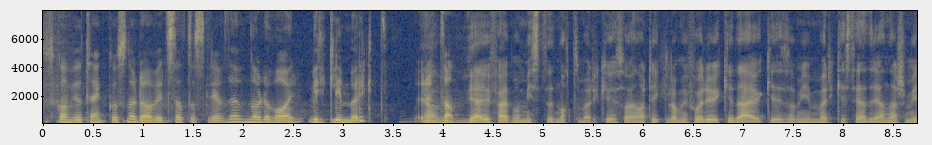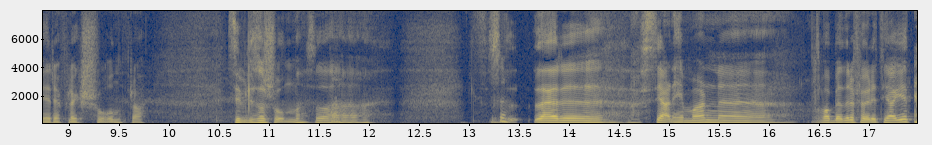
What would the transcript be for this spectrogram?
Så kan vi jo tenke oss når David satt og skrev det, når det var virkelig mørkt Ja, rundt han. vi er jo i ferd med å miste nattemørket. Så en artikkel om i forrige uke. Det er jo ikke så mye mørke steder igjen. Det er så mye refleksjon fra sivilisasjonene. Så, så Så. det er eh, Stjernehimmelen eh, var bedre før i tida, gitt.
